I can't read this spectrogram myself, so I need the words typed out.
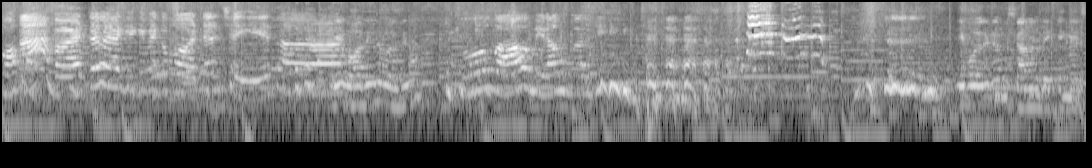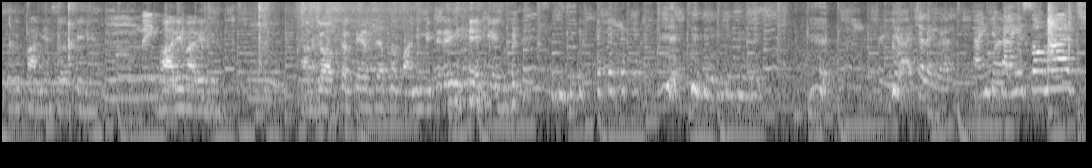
हाँ बॉटल है क्योंकि मेरे को बॉटल चाहिए था। ये बहुत दिन से बोलती ना ओ वाओ मेरा जी ये बोल रही थी ना मुस्कान हम देख के कि इसको भी पानी ऐसा पीने हम्म, बारी बारी से। आप जॉब करते करते अपना पानी पीते रहिए अच्छा लग रहा है। Thank you thank you so much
